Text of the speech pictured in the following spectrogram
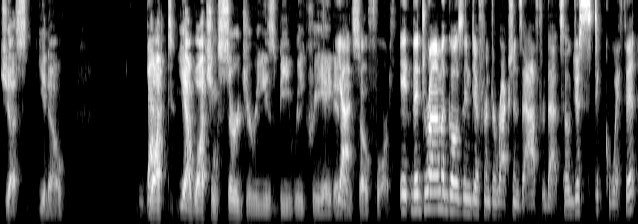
just, you know, wat- yeah, watching surgeries be recreated Yeah. and so forth. it, the drama goes in different directions after that, so just stick with it.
